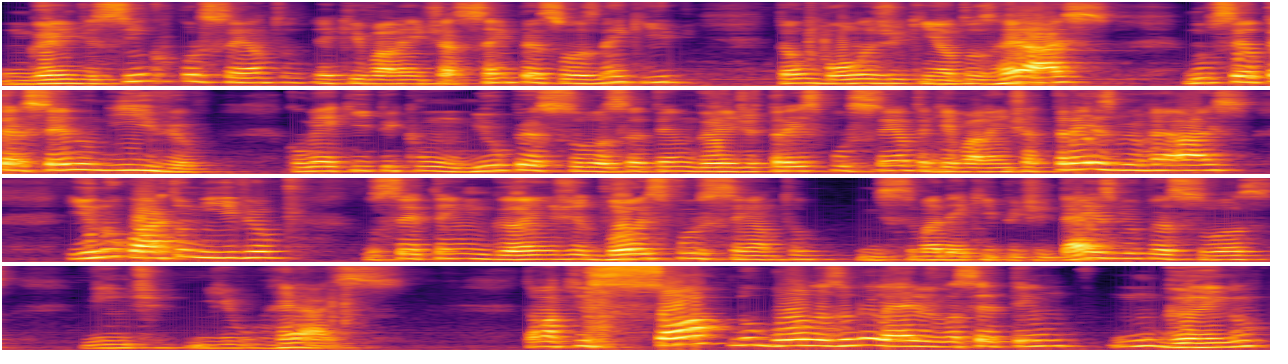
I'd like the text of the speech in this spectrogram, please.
um ganho de 5%, equivalente a 100 pessoas na equipe, então, bônus de 500 reais. No seu terceiro nível, com uma equipe com mil pessoas, você tem um ganho de 3%, equivalente a 3 mil reais. E no quarto nível, você tem um ganho de 2% em cima da equipe de 10 mil pessoas, 20 mil reais. Então aqui só no bônus Unilever você tem um, um ganho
